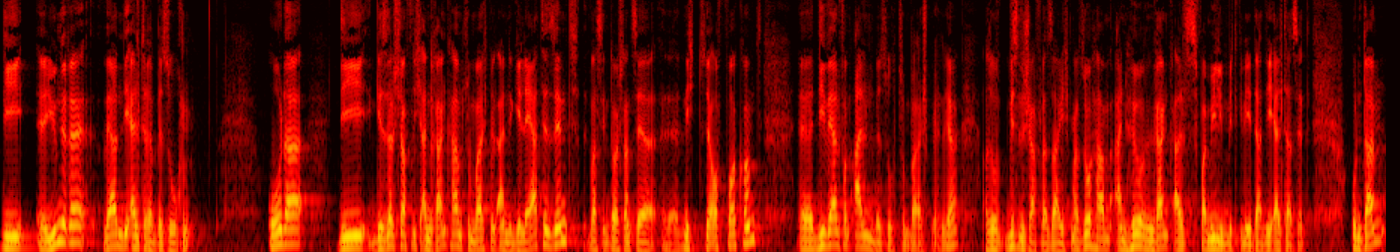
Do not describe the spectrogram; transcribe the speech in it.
die äh, Jüngere werden die Ältere besuchen. Oder die gesellschaftlich einen Rang haben, zum Beispiel eine Gelehrte sind, was in Deutschland sehr, äh, nicht sehr oft vorkommt, äh, die werden von allen besucht zum Beispiel. Ja? Also Wissenschaftler, sage ich mal so, haben einen höheren Rang als Familienmitglieder, die älter sind. Und dann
